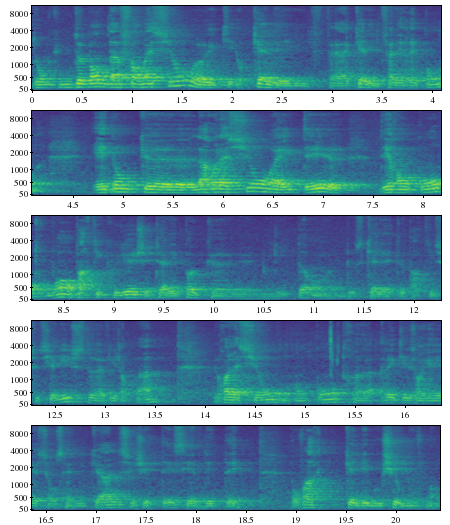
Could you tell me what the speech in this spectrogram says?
donc une demande d'information à laquelle il fallait répondre. Et donc la relation a été des rencontres. Moi en particulier, j'étais à l'époque euh, militant de ce qu'allait être le Parti Socialiste à Villeurbanne. Relations, rencontres avec les organisations syndicales, CGT, CFDT, pour voir quel débouchait au mouvement.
